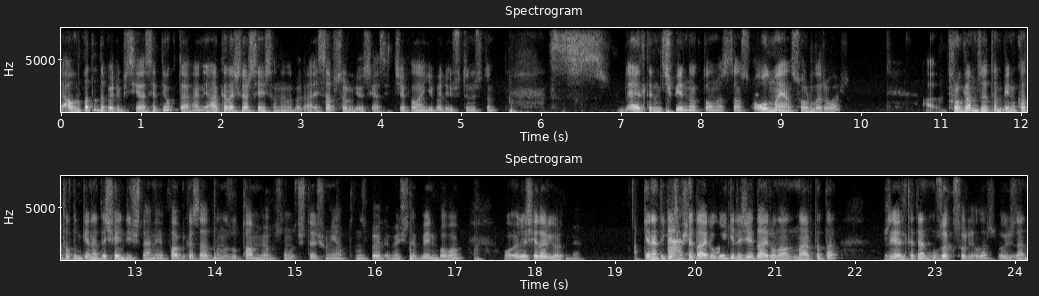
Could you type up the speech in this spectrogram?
ya Avrupa'da da böyle bir siyaset yok da hani arkadaşlar şey sanıyorlar böyle hesap soruluyor siyasetçiye falan gibi böyle üstün üstün eltenin hiçbir nokta olmasından olmayan soruları var. Program zaten benim katıldığım genelde şeydi işte hani fabrika sattınız utanmıyor musunuz? İşte şunu yaptınız böyle mi? İşte benim babam o öyle şeyler gördüm yani. Genelde geçmişe evet. dair oluyor. Geleceğe dair olanlarda da realiteden uzak soruyorlar. O yüzden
